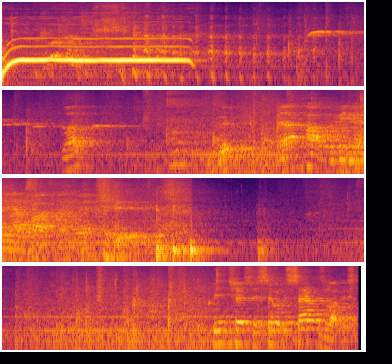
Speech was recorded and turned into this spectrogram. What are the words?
Woo! well, good. That caught with me, man. That caught. Be interested to see what it sounds like this.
